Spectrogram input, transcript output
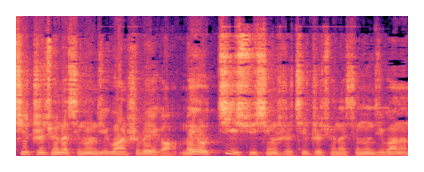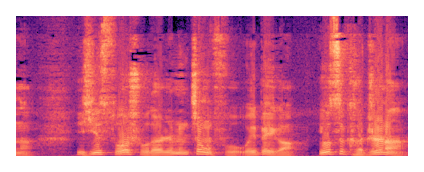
其职权的行政机关是被告；没有继续行使其职权的行政机关的呢？以其所属的人民政府为被告。由此可知呢，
